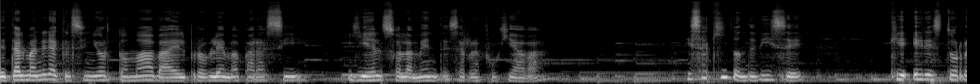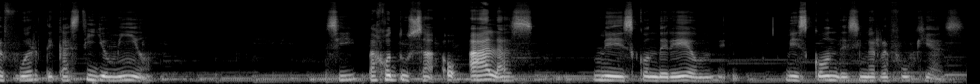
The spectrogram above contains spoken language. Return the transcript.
de tal manera que el Señor tomaba el problema para sí y él solamente se refugiaba. Es aquí donde dice que eres torre fuerte, castillo mío. ¿Sí? Bajo tus alas me esconderé o me, escondes y me refugias.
